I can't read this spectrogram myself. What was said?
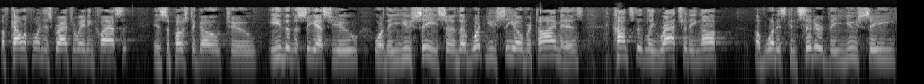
of California's graduating class is supposed to go to either the CSU or the UC, so that what you see over time is constantly ratcheting up of what is considered the UC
